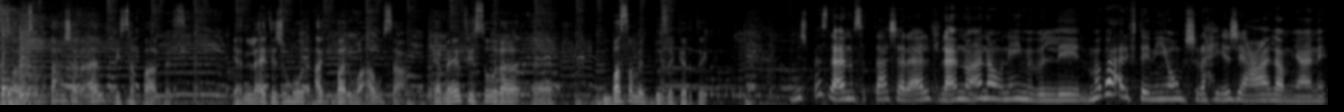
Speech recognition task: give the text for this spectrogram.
صار 16000 بصفاقس يعني لقيت جمهور أكبر وأوسع. كمان في صورة آه انبصمت بذاكرتك. مش بس لأنه 16000 لأنه أنا ونايمة بالليل. ما بعرف تاني يوم شو رح يجي عالم يعني.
